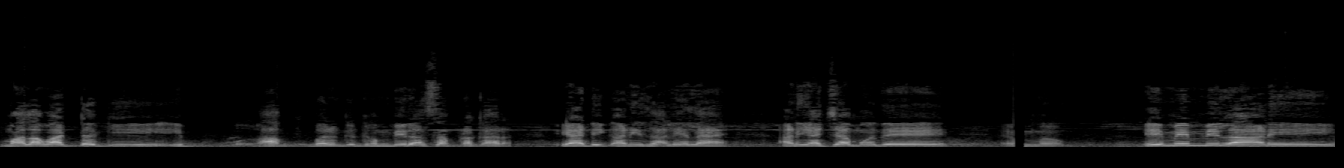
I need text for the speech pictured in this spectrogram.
मला वाटतं की हा भयंकर गंभीर असा प्रकार या ठिकाणी झालेला आहे. आणि याच्यामध्ये एम एम बीला आणि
